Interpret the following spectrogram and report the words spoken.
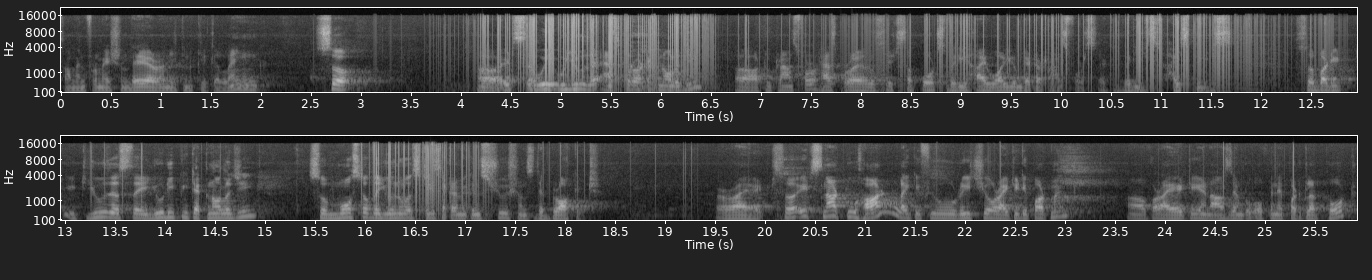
some information there and you can click a link. So, uh, it's, uh, we, we, use the Aspera technology uh, to transfer. Aspera it supports very high volume data transfers at very high speeds. So, but it, it uses the UDP technology. So, most of the universities, academic institutions, they block it. Right. So, it is not too hard like if you reach your IT department uh, for IIT and ask them to open a particular port.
